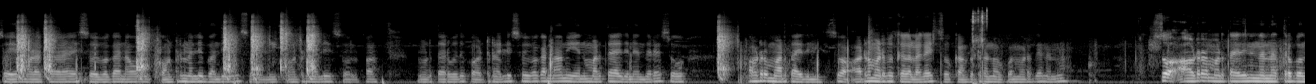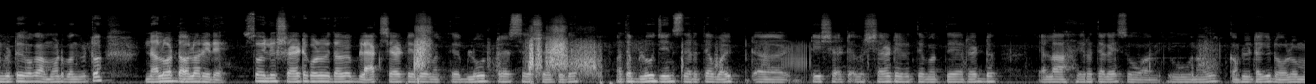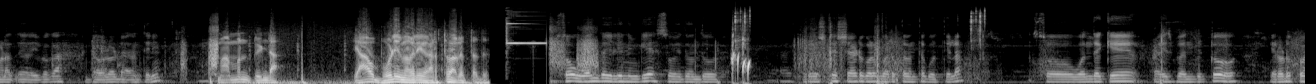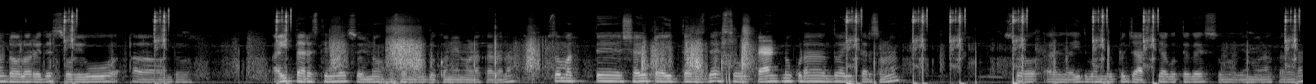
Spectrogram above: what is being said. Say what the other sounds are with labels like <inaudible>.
ಸೊ ಏನು ಮಾಡೋಕ್ಕಾಗಲ್ಲ ಸೊ ಇವಾಗ ನಾವು ಕೌಂಟರ್ನಲ್ಲಿ ಬಂದೀವಿ. ಸೊ ಇಲ್ಲಿ ಕೌಂಟರ್ನಲ್ಲಿ ಸ್ವಲ್ಪ ನೋಡ್ತಾ ಇರ್ಬೋದು ಕೌಂಟರ್ನಲ್ಲಿ ಸೊ ಇವಾಗ ನಾನು ಏನು ಮಾಡ್ತಾ ಇದ್ದೀನಿ ಅಂದರೆ ಸೊ ಆರ್ಡ್ರ್ ಮಾಡ್ತಾ ಇದ್ದೀನಿ. ಸೊ ಆರ್ಡ್ರ್ ಮಾಡಬೇಕಾಗಲ್ಲ ಗೈಸ್ ಸೊ ಕಂಪ್ಯೂಟರ್ನ ಓಪನ್ ಮಾಡಿದೆ ನಾನು. ಸೊ ಆರ್ಡರ್ ಮಾಡ್ತಾ ಇದ್ದೀನಿ. ನನ್ನ ಹತ್ರ ಬಂದ್ಬಿಟ್ಟು ಇವಾಗ ಅಮೌಂಟ್ ಬಂದ್ಬಿಟ್ಟು ನಲ್ವತ್ತು ಡಾಲರ್ ಇದೆ. ಸೊ ಇಲ್ಲಿ ಶರ್ಟ್ಗಳು ಇದ್ದಾವೆ ಬ್ಲ್ಯಾಕ್ ಶರ್ಟ್ ಇದೆ ಮತ್ತೆ ಬ್ಲೂ ಡ್ರೆಸ್ ಶರ್ಟ್ ಇದೆ. ಮತ್ತು ಬ್ಲೂ ಜೀನ್ಸ್ ಇರುತ್ತೆ ವೈಟ್ ಟೀ ಶರ್ಟ್ ಶರ್ಟ್ ಇರುತ್ತೆ ಮತ್ತು ರೆಡ್ ಎಲ್ಲ ಇರುತ್ತೆ ಗೈಸ್ ಸೊ ಇವು ನಾವು ಕಂಪ್ಲೀಟಾಗಿ ಡೌನ್ಲೋಡ್ ಮಾಡೋದು ಇವಾಗ ಡೌನ್ಲೋಡ್ ಅಂತೀನಿ. ಮಾಮನ್ ಪಿಂಡ ಯಾವ ಬೋಡಿ ಮಗನಿಗೆ ಅರ್ಥವಾಗುತ್ತದೆ ಸೊ ಒಂದು ಇಲ್ಲಿ ನಿಮಗೆ ಸೊ ಇದೊಂದು ಎಷ್ಟೇ ಶರ್ಟ್ಗಳು ಬರುತ್ತೆ ಅಂತ ಗೊತ್ತಿಲ್ಲ. ಸೊ ಒಂದಕ್ಕೆ ಪ್ರೈಸ್ ಬಂದುಬಿಟ್ಟು ಎರಡು ಪಾಯಿಂಟ್ ಡಾಲರ್ ಇದೆ. ಸೊ ಇವು ಒಂದು ಐದು ತರಿಸ್ತೀನಿ ಸೊ ಇನ್ನೂ ಹೊಸ ದುಕಾನ್ ಏನು ಮಾಡೋಕ್ಕಾಗಲ್ಲ. ಸೊ ಮತ್ತು ಶರ್ಟ್ ಐದು ತರಿಸಿದೆ. ಸೊ ಪ್ಯಾಂಟ್ನು ಕೂಡ ಒಂದು ಐದು ತರಿಸೋಣ. ಸೊ ಐದು ಬಂದುಬಿಟ್ಟು ಜಾಸ್ತಿ ಆಗುತ್ತೆ ಗೈಸ್ ಸೊ ಏನು ಮಾಡೋಕ್ಕಾಗಲ್ಲ.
